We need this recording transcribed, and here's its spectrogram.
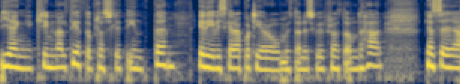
gängkriminalitet då plötsligt inte är det vi ska rapportera om, utan nu ska vi prata om det här. Jag kan säga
